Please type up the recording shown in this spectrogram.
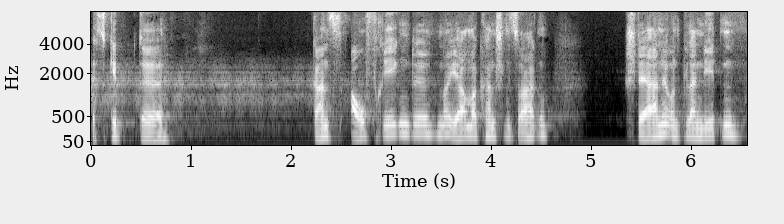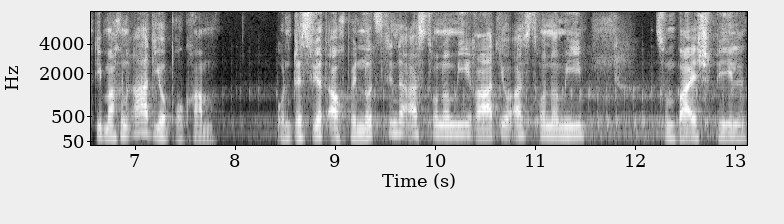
Es gibt äh, ganz aufregende, naja, man kann schon sagen, Sterne und Planeten, die machen Radioprogramm. Und das wird auch benutzt in der Astronomie, Radioastronomie. Zum Beispiel,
